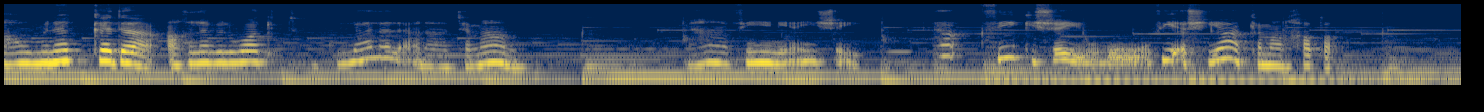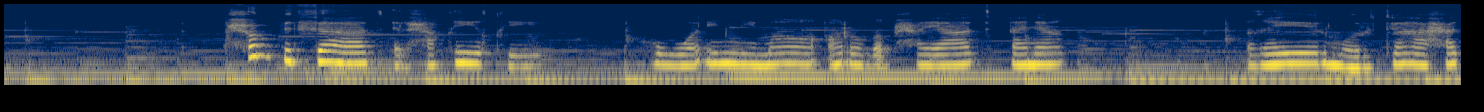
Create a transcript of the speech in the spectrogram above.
أو منكدة أغلب الوقت. لا لا لا أنا تمام. ما فيني أي شيء. لا فيك شيء وفي أشياء كمان خطأ. حب الذات الحقيقي هو إني ما أرضى بحياة أنا غير مرتاحة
